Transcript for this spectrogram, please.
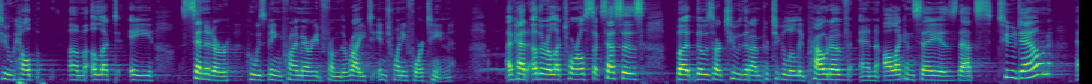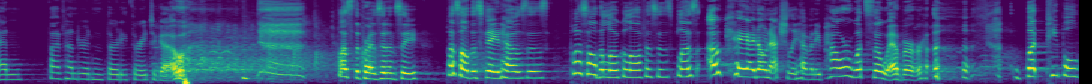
to help um, elect a senator who was being primaried from the right in 2014. I've had other electoral successes, but those are two that I'm particularly proud of, and all I can say is that's two down and 533 to go. plus the presidency, plus all the state houses, plus all the local offices, plus, okay, I don't actually have any power whatsoever. but people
